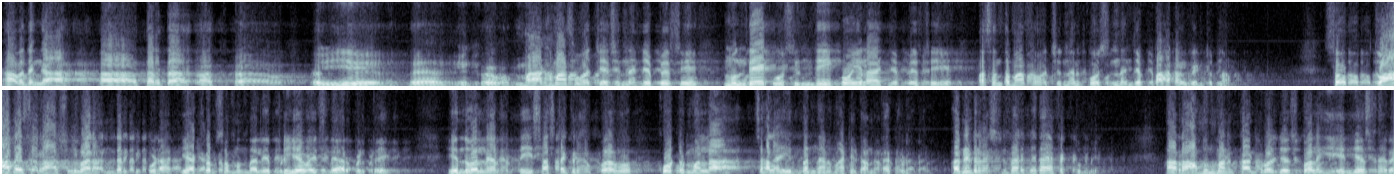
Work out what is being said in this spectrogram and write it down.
ఆ విధంగా ఆ తర్వాత ఈ మాఘమాసం వచ్చేసిందని చెప్పేసి ముందే కూసింది కోయిల అని చెప్పేసి వసంత మాసం వచ్చిందని కోసిందని చెప్పి పాటలు వింటున్నాం. సో ద్వాదశ రాశుల వారందరికీ కూడా ఈ అక్రమ సంబంధాలు ఎప్పుడు ఏ వయసులో ఏర్పడతాయి? ఎందువల్ల ఏర్పడతాయి? ఈ షష్టగ్రహ కూటం వల్ల చాలా ఇబ్బంది అనమాట ఇదంతా కూడా. పన్నెండు రాష్ట్రాల వారి మీద ఎఫెక్ట్ ఉంది. ఆ రాహుల్ మనం కంట్రోల్ చేసుకోవాలి. ఏం చేస్తున్నారు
